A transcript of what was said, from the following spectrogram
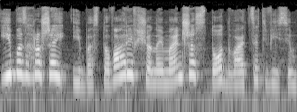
і без грошей, і без товарів, щонайменше 128.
